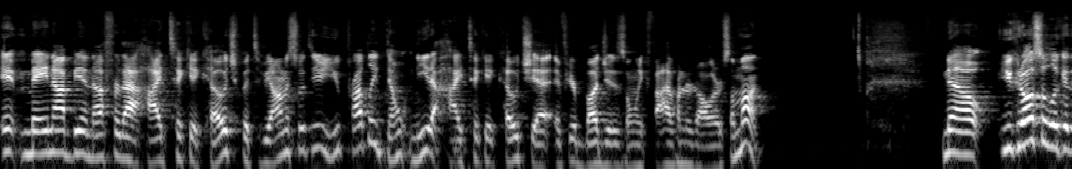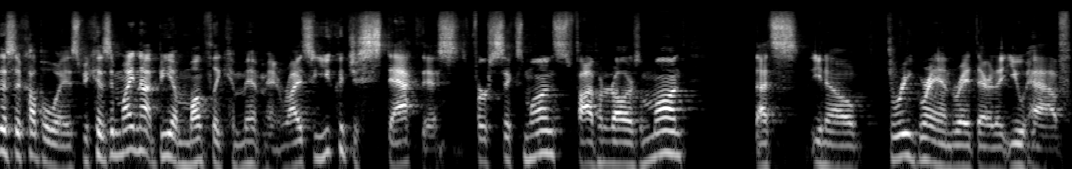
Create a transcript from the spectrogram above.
It may not be enough for that high ticket coach, but to be honest with you, you probably don't need a high ticket coach yet if your budget is only $500 a month. Now, you could also look at this a couple ways because it might not be a monthly commitment, right? So you could just stack this first six months, $500 a month. That's, you know, three grand right there that you have.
